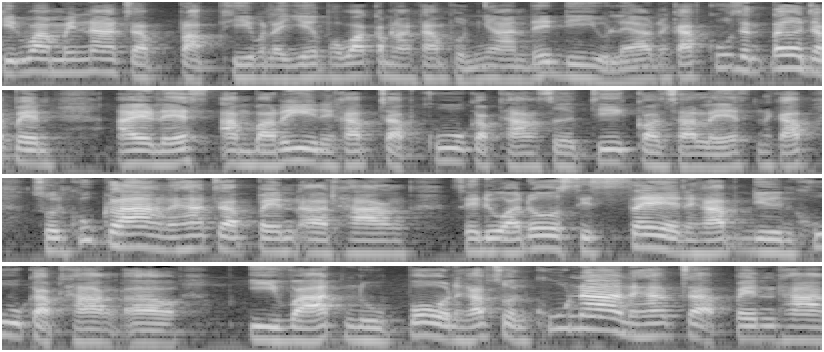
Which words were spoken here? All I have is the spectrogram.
คิดว่าไม่น่าจะปรับทีมอะไรเยอะเพราะว่ากำลังทำผลงานได้ดีอยู่แล้วนะครับคู่เซนเตอร์จะเป็นไอเรสอัมบารีนะครับจับคู่กับทางเซอร์จีกอนซาเลสนะครับ ส่วนคู่กลางนะฮะจะเป็นทางเซดูอาโดซิเซ่นะครับยืนคู่กับทางอีวาร์ดนูโปนะครับ ส่วนคู่หน้านะครับจะเป็นทาง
